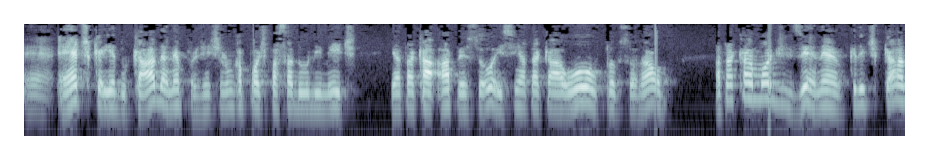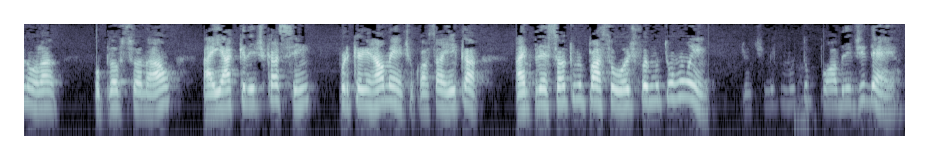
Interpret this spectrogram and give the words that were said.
é, ética e educada, né? A gente nunca pode passar do limite e atacar a pessoa, e sim atacar o profissional. Atacar, modo de dizer, né? Criticar no, lá, o profissional, aí a crítica sim, porque realmente o Costa Rica, a impressão que me passou hoje foi muito ruim, de um time muito pobre de ideia.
